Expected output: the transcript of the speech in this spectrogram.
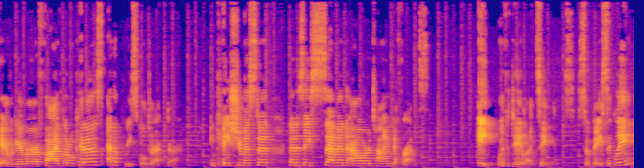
caregiver of five little kiddos and a preschool director. In case you missed it, that is a seven hour time difference, eight with daylight savings. So basically,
